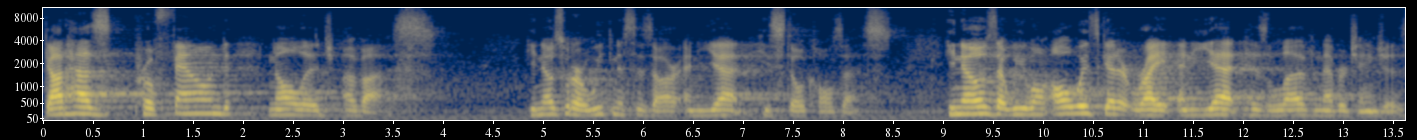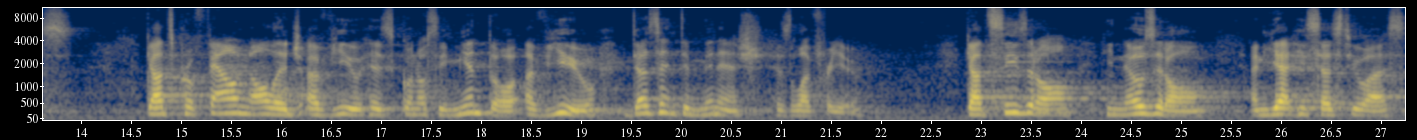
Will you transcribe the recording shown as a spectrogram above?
God has profound knowledge of us. He knows what our weaknesses are, and yet He still calls us. He knows that we won't always get it right, and yet His love never changes. God's profound knowledge of you, His conocimiento of you, doesn't diminish His love for you. God sees it all, He knows it all, and yet He says to us,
